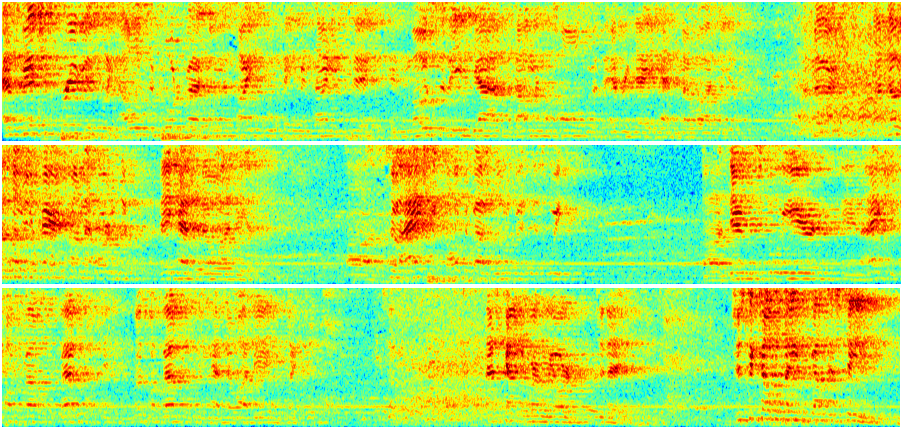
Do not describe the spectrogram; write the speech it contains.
As mentioned previously, I was the quarterback on this high school team in 96, and most of these guys that I'm in the halls with every day had no idea. I know, I know some of your parents find that hard to. They had no idea. Uh, so I actually talked about it a little bit this week uh, during the school year, and I actually talked about it with the basketball team. Most of my basketball team had no idea he played football. So that's kind of where we are today. Just a couple things about this team.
